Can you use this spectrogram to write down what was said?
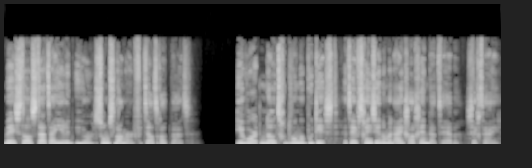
Meestal staat hij hier een uur, soms langer, vertelt Radboud. Je wordt noodgedwongen boeddhist. Het heeft geen zin om een eigen agenda te hebben, zegt hij.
